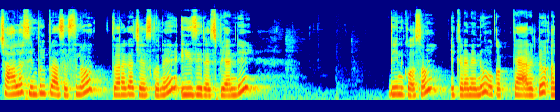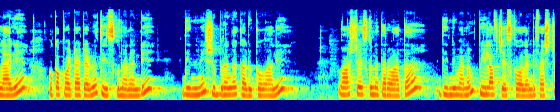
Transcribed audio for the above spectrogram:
చాలా సింపుల్ ప్రాసెస్లో త్వరగా చేసుకునే ఈజీ రెసిపీ అండి. దీనికోసం ఇక్కడ నేను ఒక క్యారెట్ అలాగే ఒక పొటాటోను తీసుకున్నానండి. దీనిని శుభ్రంగా కడుక్కోవాలి. వాష్ చేసుకున్న తర్వాత దీన్ని మనం పీల్ ఆఫ్ చేసుకోవాలండి ఫస్ట్.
